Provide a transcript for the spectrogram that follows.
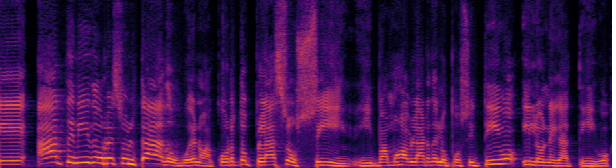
Eh, ¿Ha tenido resultado? Bueno, a corto plazo sí, y vamos a hablar de lo positivo y lo negativo.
